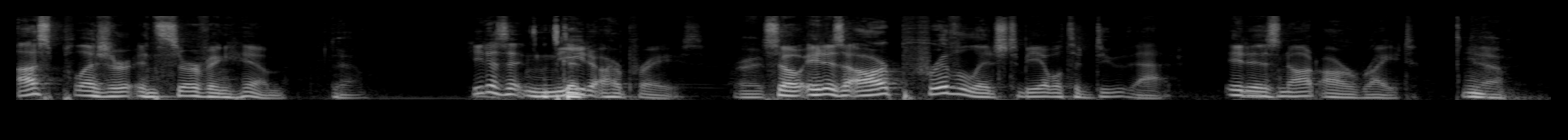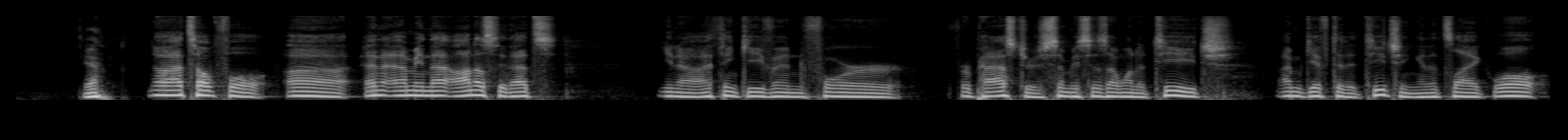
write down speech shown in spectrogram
us pleasure in serving Him. yeah He doesn't That's need good. our praise. right So it is our privilege to be able to do that. It is not our right. yeah Yeah. no that's helpful uh and i mean that honestly that's you know i think even for for pastors somebody says i want to teach i'm gifted at teaching and it's like well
